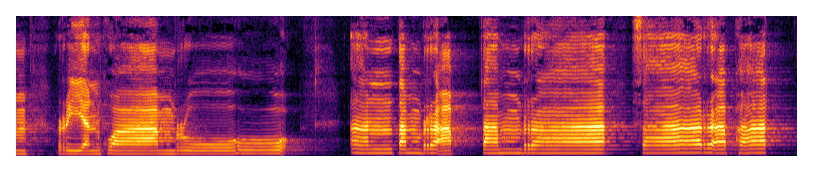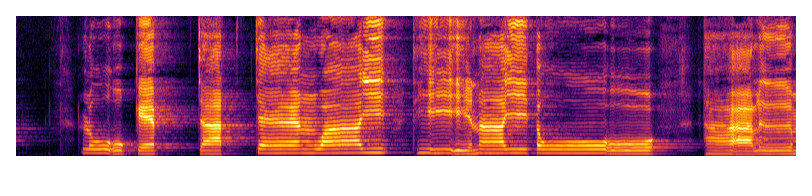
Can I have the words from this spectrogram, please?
ม เรียนความรู้ อันตำรับตำรา สารพัดลูกเก็บจัดแจงไว้ ที่ในตู้ถ้าลืม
